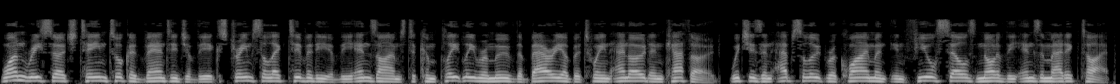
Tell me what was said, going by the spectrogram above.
One research team took advantage of the extreme selectivity of the enzymes to completely remove the barrier between anode and cathode, which is an absolute requirement in fuel cells not of the enzymatic type.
